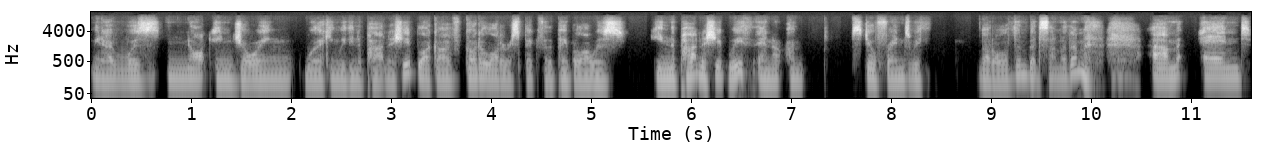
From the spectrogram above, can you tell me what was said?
you know, was not enjoying working within a partnership. Like I've got a lot of respect for the people I was in the partnership with, and I'm still friends with not all of them, but some of them. um, and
